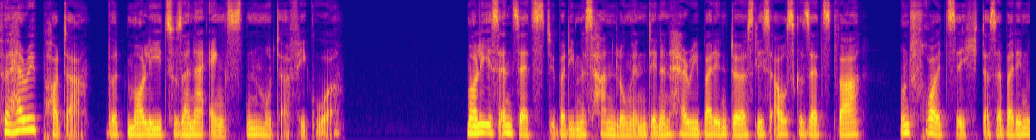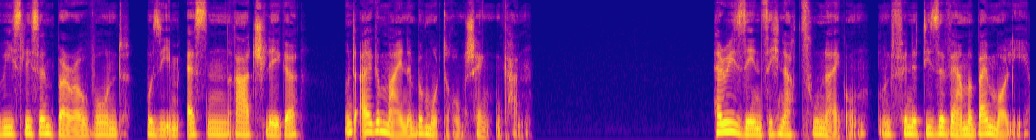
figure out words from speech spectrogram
Für Harry Potter wird Molly zu seiner engsten Mutterfigur. Molly ist entsetzt über die Misshandlungen, denen Harry bei den Dursleys ausgesetzt war, und freut sich, dass er bei den Weasleys in Burrow wohnt, wo sie ihm Essen, Ratschläge und allgemeine Bemutterung schenken kann. Harry sehnt sich nach Zuneigung und findet diese Wärme bei Molly.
